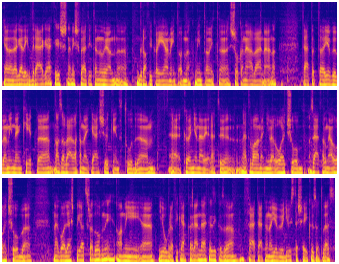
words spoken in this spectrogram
Jelenleg elég drágák, és nem is feltétlenül olyan grafikai élményt adnak, mint amit sokan elvárnának. Tehát a jövőben mindenképp az a vállalat, amelyik elsőként tud könnyen elérhető, hát valami valamennyivel olcsóbb, az átlagnál olcsóbb megoldást piacra dobni, ami jó grafikákkal rendelkezik, az a feltétlenül a jövő győztesei között lesz.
